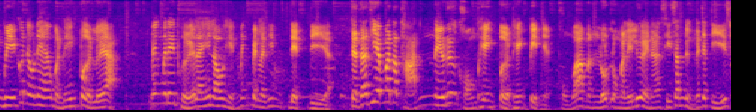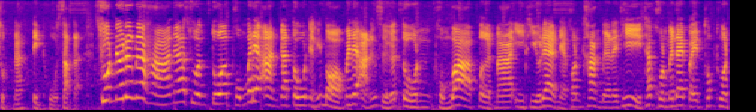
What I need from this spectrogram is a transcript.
MV ก็แนวแนวๆเหมือนเพลงเปิดเลยอะแม่งไม่ได้เผยอะไรให้เราเห็นแม่งเป็นอะไรที่เด็ดดีอะแต่ถ้าเทียบมาตรฐานในเรื่องของเพลงเปิดเพลงปิดเนี่ยผมว่ามันลดลงมาเรื่อยๆนะซีซั่นหนึ่งน่าจะดีที่สุดนะ ติดหูสัตว์อะส่วนในเรื่องเนื้อหานะ ส่วนตัวผมไม่ได้อ่านการ์ตูนอย่างที่บอกไม่ได้อ่านหนังสือการ์ตูน ผมว่าเปิดมา EP แรกเนี่ยค่อนข้างเป็นอะไรที่ ถ้าคนไม่ได้ไปทบทวน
